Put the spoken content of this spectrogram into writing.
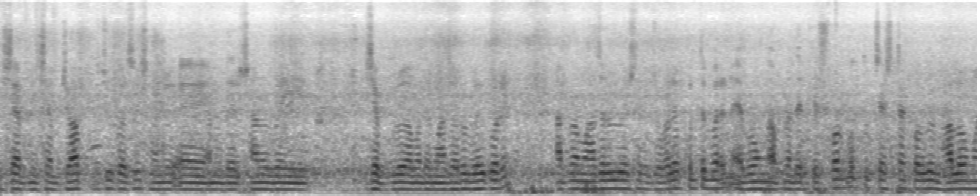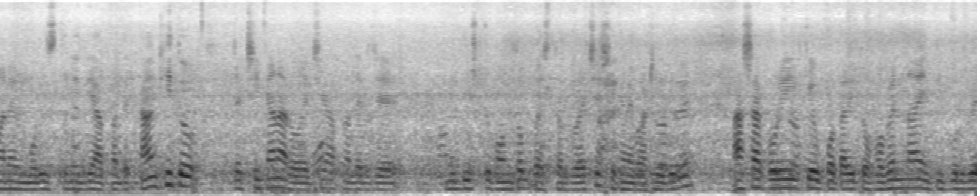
হিসাব নিসাব জব কিছু করছে আমাদের শানুর ভাই হিসাবগুলো আমাদের মাজারুল ভাই করে। আপনারা মাজারুল ভাইয়ের সাথে যোগাযোগ করতে পারেন এবং আপনাদেরকে সর্বোচ্চ চেষ্টা করবে ভালো মানের মরিচ কিনে দিয়ে আপনাদের কাঙ্ক্ষিত যে ঠিকানা রয়েছে, আপনাদের যে নির্দিষ্ট গন্তব্যস্থল রয়েছে, সেখানে পাঠিয়ে দিবে। আশা করি কেউ প্রতারিত হবেন না। ইতিপূর্বে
